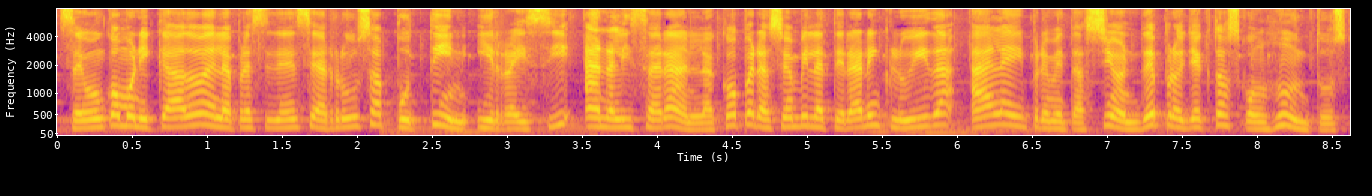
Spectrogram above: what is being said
Según comunicado en la presidencia rusa, Putin y Raisi analizarán la cooperación bilateral incluida a la implementación de proyectos conjuntos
